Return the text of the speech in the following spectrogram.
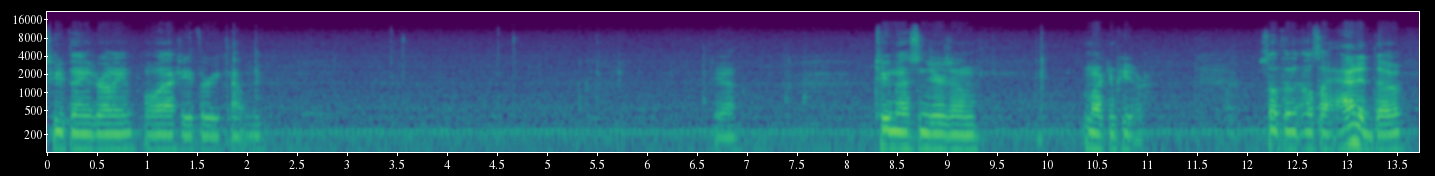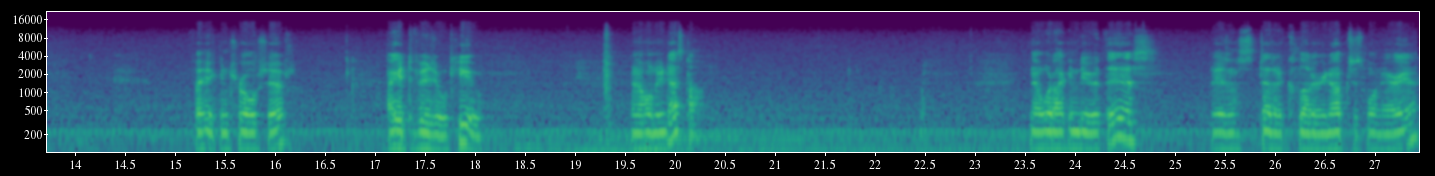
two things running. Well, actually three counting. Yeah. Two messengers on my computer. Something else I added though, if I hit Control Shift, I get to Visual Cube and a whole new desktop. Now what I can do with this is instead of cluttering up just one area,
